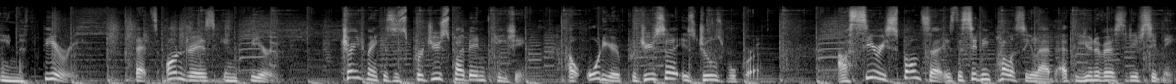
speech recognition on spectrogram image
in theory. That's Andres in theory. Changemakers is produced by Ben Keating. Our audio producer is Jules Woolcrow. Our series sponsor is the Sydney Policy Lab at the University of Sydney.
